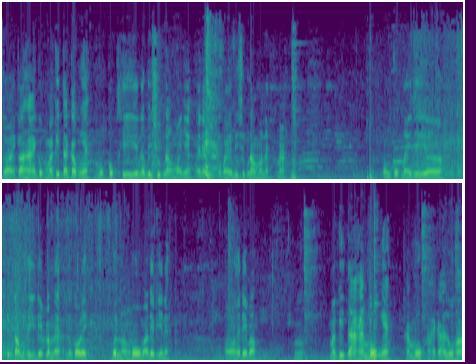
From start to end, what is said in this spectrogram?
rồi có hai cục Makita cốc nha. Một cục thì nó bị xúc nồng rồi nha. Đây này cục này nó bị xúc nồng rồi nè. Nè. Còn cục này thì uh, tông thì đẹp lắm nè. Nên coi đi. Bên họng bô mà đẹp vậy nè đó thấy đẹp không? Ừ. Makita 21 nha. 21 hai cái luôn ha.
